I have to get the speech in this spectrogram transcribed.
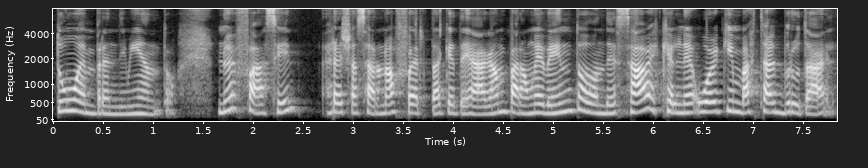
tu emprendimiento. No es fácil, rechazar una oferta que te hagan para un evento donde sabes que el networking va a estar brutal.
